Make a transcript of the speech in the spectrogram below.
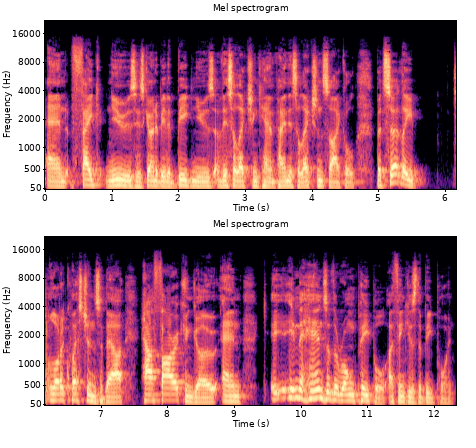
and fake news is going to be the big news of this election campaign, this election cycle. But certainly, a lot of questions about how far it can go and in the hands of the wrong people, I think is the big point.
